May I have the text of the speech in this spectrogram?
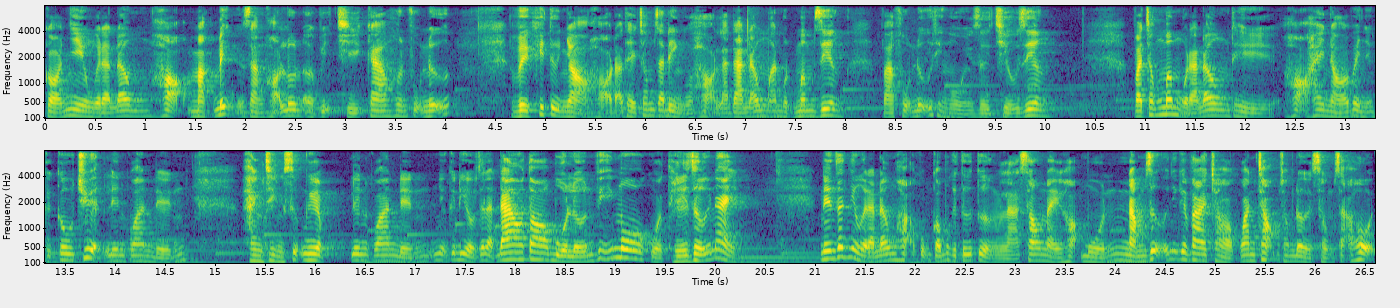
có nhiều người đàn ông họ mặc định rằng họ luôn ở vị trí cao hơn phụ nữ vì khi từ nhỏ họ đã thấy trong gia đình của họ là đàn ông ăn một mâm riêng và phụ nữ thì ngồi dưới chiếu riêng. Và trong mâm của đàn ông thì họ hay nói về những cái câu chuyện liên quan đến hành trình sự nghiệp, liên quan đến những cái điều rất là đao to, bùa lớn, vĩ mô của thế giới này. Nên rất nhiều người đàn ông họ cũng có một cái tư tưởng là sau này họ muốn nắm giữ những cái vai trò quan trọng trong đời sống xã hội.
